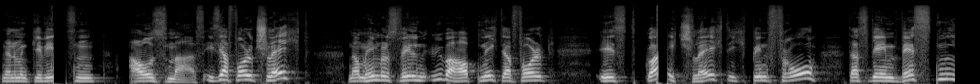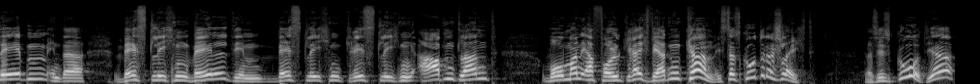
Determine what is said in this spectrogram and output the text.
in einem gewissen Ausmaß. Ist Erfolg schlecht? Na, um Himmels Willen überhaupt nicht. Erfolg ist gar nicht schlecht. Ich bin froh, dass wir im Westen leben, in der westlichen Welt, im westlichen christlichen Abendland, wo man erfolgreich werden kann. Ist das gut oder schlecht? Das ist gut, ja.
